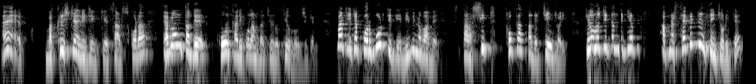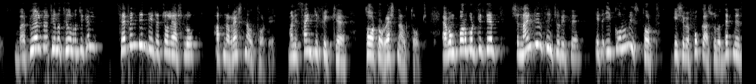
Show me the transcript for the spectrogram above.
হ্যাঁ বা খ্রিস্টিয়ানিটিকে সার্চ করা এবং তাদের হোল কারিকুলামটা ছিল থিওলজিক্যাল বাট এটা পরবর্তীতে বিভিন্নভাবে তারা শিফট ফোকাস তাদের চেঞ্জ হয়। থিওলজিক্যাল থেকে আপনার সেভেন্টিন সেঞ্চুরিতে বা টুয়েলভে ছিল থিওলজিক্যাল সেভেন্টিন এটা চলে আসলো আপনার রেশনাল থটে মানে সাইন্টিফিক থট ও রেশনাল থট এবং পরবর্তীতে সে নাইনটিন সেঞ্চুরিতে এটা ইকোনমিক্স থট হিসেবে ফোকাস হলো দ্যাট মিনস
